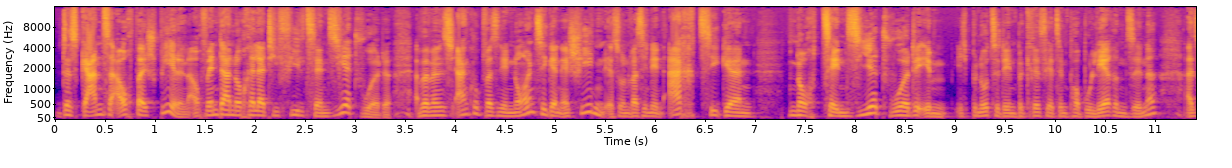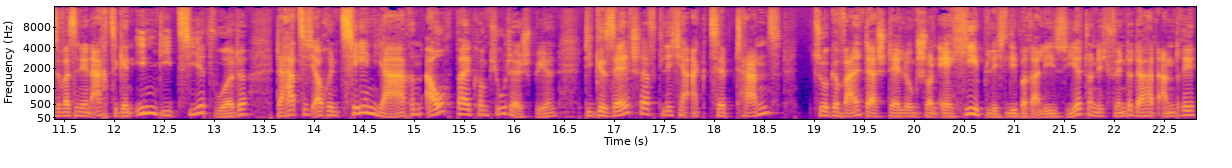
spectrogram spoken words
das Ganze auch bei Spielen, auch wenn da noch relativ viel zensiert wurde. Aber wenn man sich anguckt, was in den 90ern erschienen ist und was in den 80ern noch zensiert wurde im, ich benutze den Begriff jetzt im populären Sinne, also was in den 80ern indiziert wurde, da hat sich auch in zehn Jahren, auch bei Computerspielen, die gesellschaftliche Akzeptanz zur Gewaltdarstellung schon erheblich liberalisiert und ich finde, da hat André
